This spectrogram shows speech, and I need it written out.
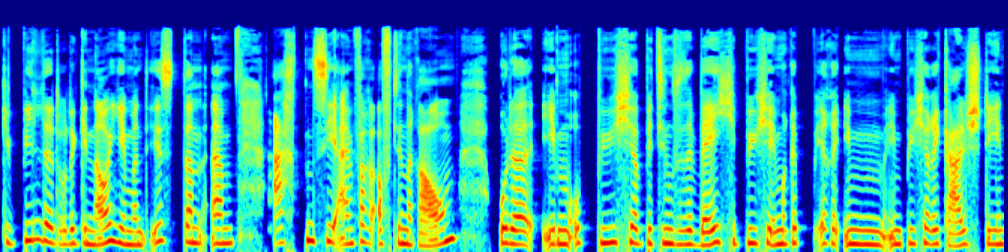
gebildet oder genau jemand ist, dann ähm, achten Sie einfach auf den Raum oder eben ob Bücher beziehungsweise welche Bücher im, im, im Bücherregal stehen,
